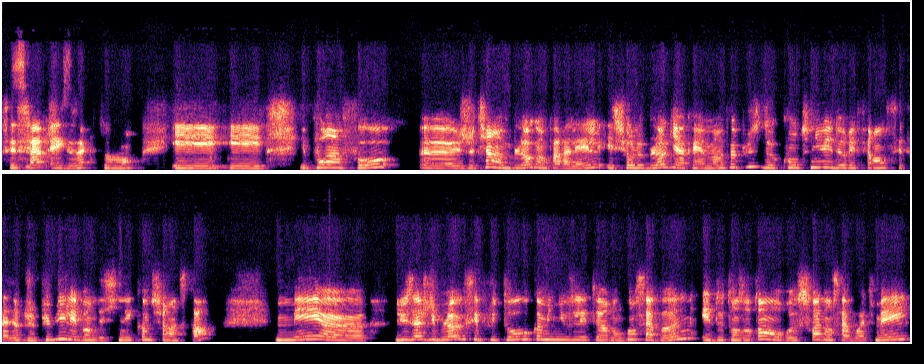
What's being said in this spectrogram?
C'est ça, exactement. Et, et, pour info, euh, je tiens un blog en parallèle et sur le blog, il y a quand même un peu plus de contenu et de références, c'est-à-dire que je publie les bandes dessinées comme sur Insta. Mais euh, l'usage du blog, c'est plutôt comme une newsletter. Donc, on s'abonne et de temps en temps, on reçoit dans sa boîte mail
